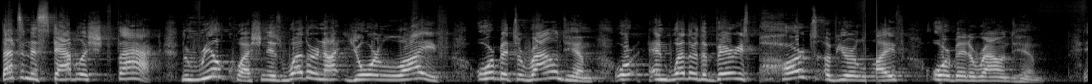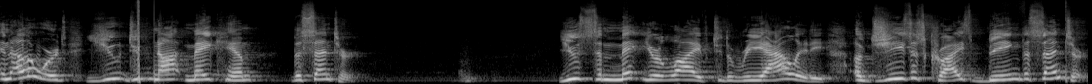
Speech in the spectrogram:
That's an established fact. The real question is whether or not your life orbits around Him or, and whether the various parts of your life orbit around Him. In other words, you do not make Him the center. You submit your life to the reality of Jesus Christ being the center.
